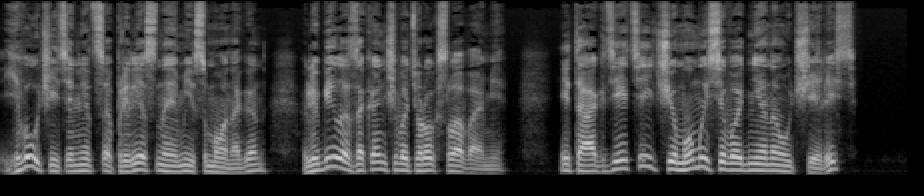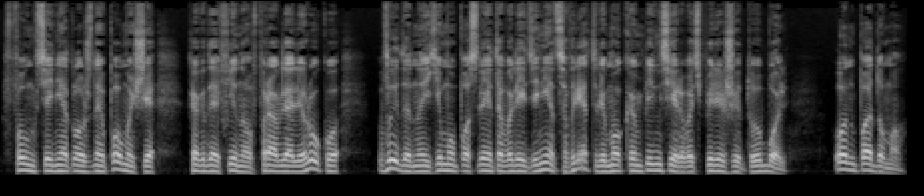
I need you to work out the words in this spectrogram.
Его учительница, прелестная мисс Монаган, любила заканчивать урок словами. «Итак, дети, чему мы сегодня научились?» В пункте неотложной помощи, когда Фину вправляли руку, выданный ему после этого леденец вряд ли мог компенсировать пережитую боль. Он подумал.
